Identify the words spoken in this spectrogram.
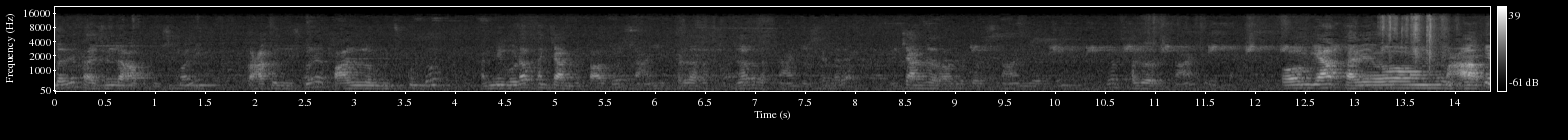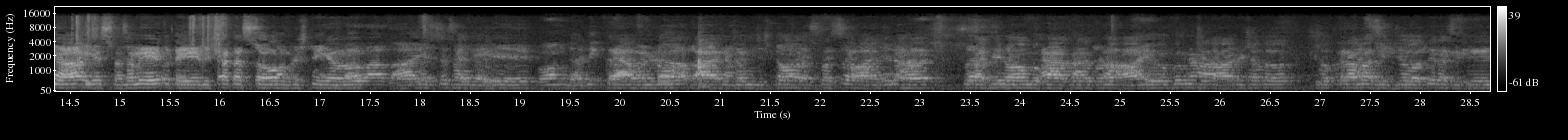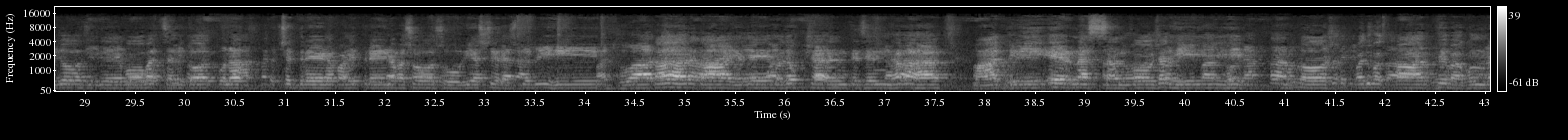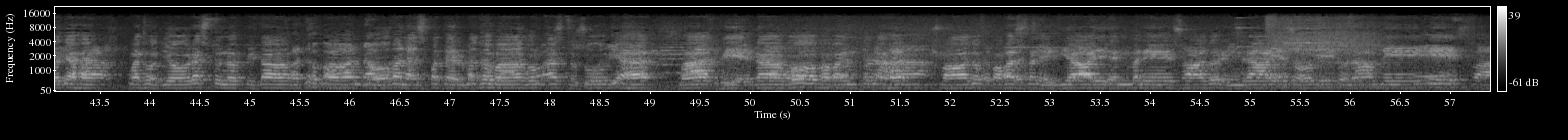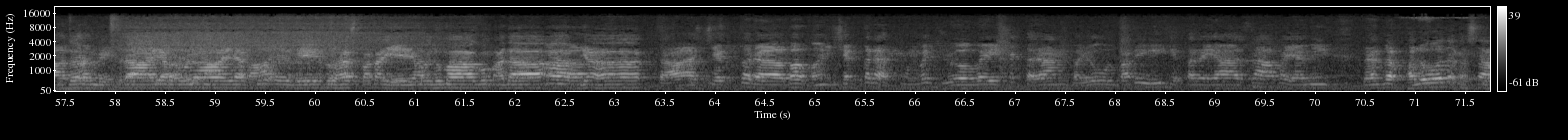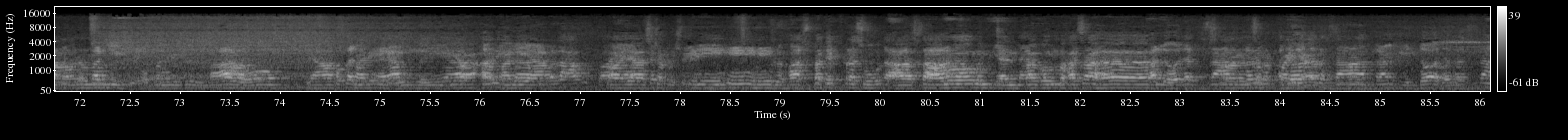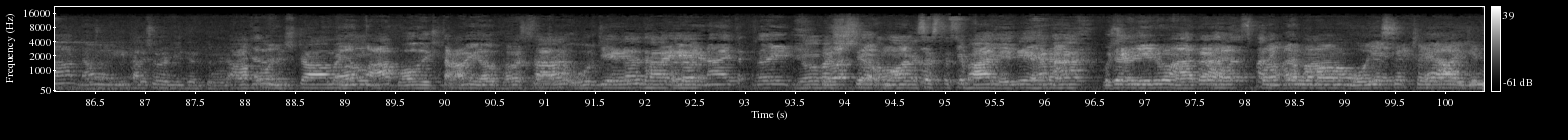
ఉంటుంది కలిసిలో ఆకు తీసుకొని ఆకు తీసుకొని పాలలో ముంచుకుంటూ అన్నీ కూడా పంచామృత పాలతో స్నానం ఇప్పటిదాకా శుద్ధాలుగా స్నానం చేశాం కదా పంచామృత పాలతో స్నానం చేసి పలువురు స్నానం చేస్తాం ओम या हरि आप्याय स्वसमेत ते सोम वायस्य सजये ओम रस्वस्य वाजिनः सुरभिनो मुखाकर्पण चितारिषत देवो वत्सवितोत्पुनः छिद्रेण पवित्रेण वशो सूर्यस्य रश्मिभिः। मध्वातारतायते मधुक्षरन्ति सिन्धवः। माध्वीर्नः सन्तोषधीः मधुवत्ता रजः मधुद्योरस्तु न पिता। मधुपाण्डो वनस्पतिर्मधुमागुम् अस्तु सूर्यः। माध्वीर्गावो भवन्तु नः। स्वादुः पवस्वनिव्या सूर्याय जन्मने स्वादुरिन्द्राय सोमेतु नाम्ने स्वादुर्मित्राय वरुणाय वे बृहस्पतये मधुमागुम् अदाभ्यः। शक्कर भवन् वज्रो वै शक्करान् पयोपदे शक्करया स्थापयामि। దాంట్లో ఫలవద బృహస్పతి ప్రసూతాస్థానో ముంజన్మగుంహస ఊర్జేణ భాయేహన కుశలీర్మాతరః స్పరిమామోయస్య క్షయాయుజిన్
